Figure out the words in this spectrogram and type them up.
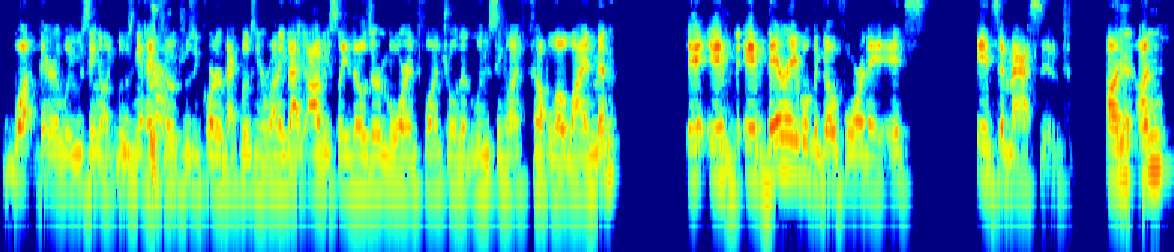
what they're losing, like losing a head coach, losing quarterback, losing a running back. Obviously, those are more influential than losing like a couple of linemen. If if they're able to go for it, it's it's a massive, un, yeah. un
